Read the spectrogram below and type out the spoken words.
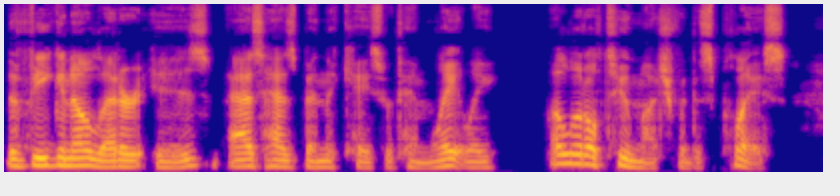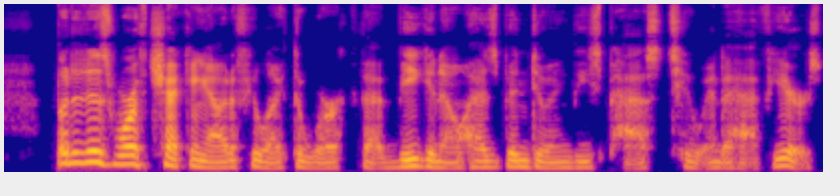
The Vigano letter is, as has been the case with him lately, a little too much for this place, but it is worth checking out if you like the work that Vigano has been doing these past two and a half years.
